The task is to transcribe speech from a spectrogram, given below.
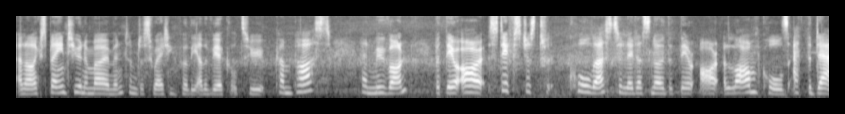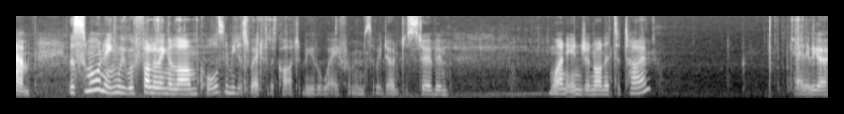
And I'll explain to you in a moment. I'm just waiting for the other vehicle to come past and move on. But there are, Steph's just called us to let us know that there are alarm calls at the dam. This morning we were following alarm calls. Let me just wait for the car to move away from him so we don't disturb him. One engine on at a time. Okay, there we go.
